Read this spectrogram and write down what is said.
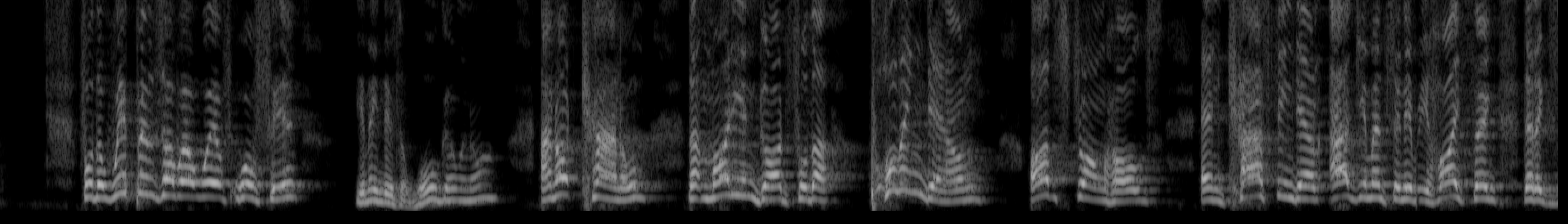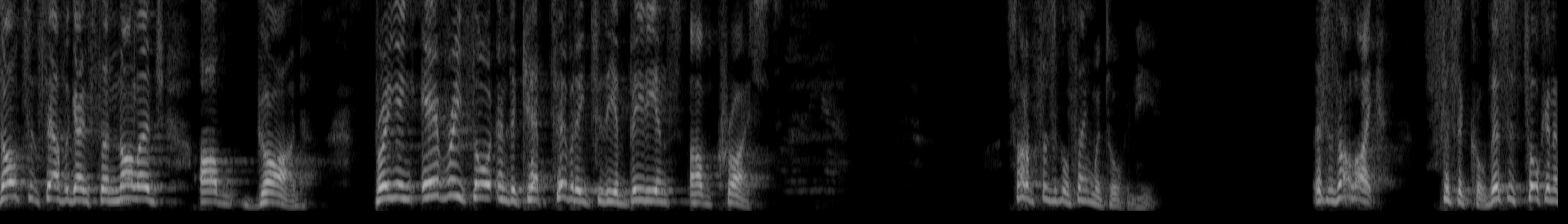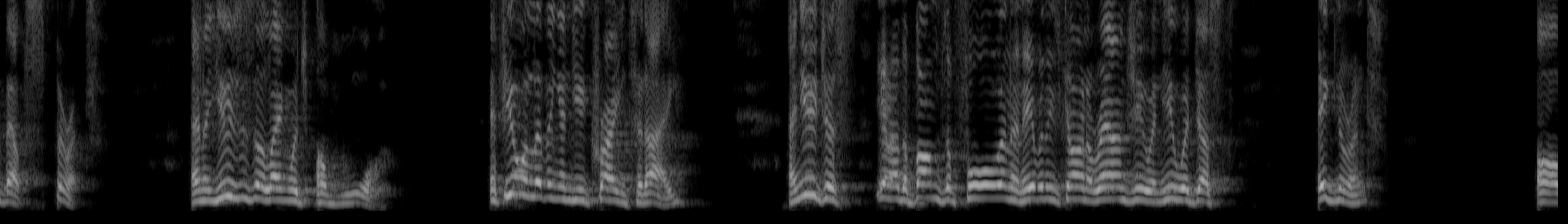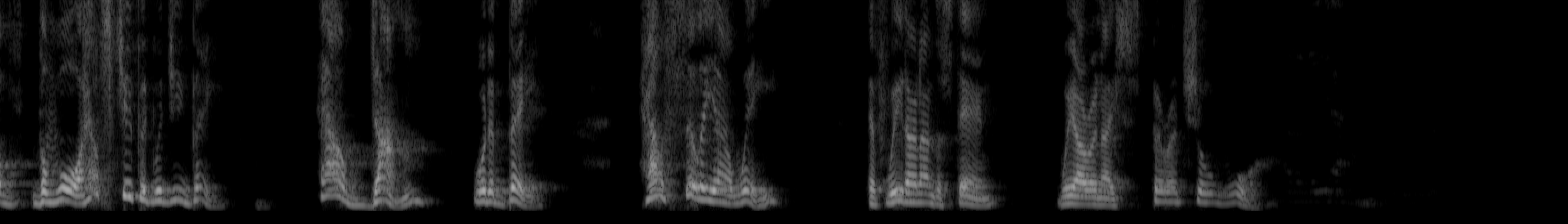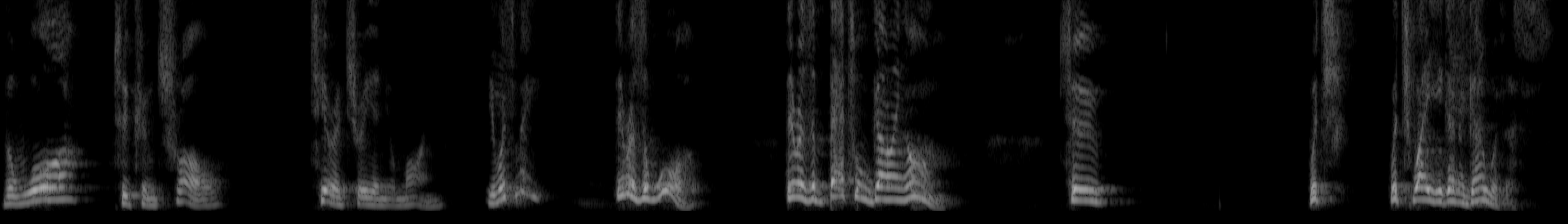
For the weapons of our warfare, you mean there's a war going on? Are not carnal, but mighty in God for the pulling down of strongholds and casting down arguments and every high thing that exalts itself against the knowledge of God, bringing every thought into captivity to the obedience of Christ. It's not a physical thing we're talking here. This is not like physical. This is talking about spirit. And it uses the language of war. If you were living in Ukraine today and you just, you know, the bombs have fallen and everything's going around you and you were just ignorant of the war, how stupid would you be? How dumb would it be? How silly are we if we don't understand we are in a spiritual war? The war to control territory in your mind. You with me? There is a war. There is a battle going on to which, which way you're going to go with this?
